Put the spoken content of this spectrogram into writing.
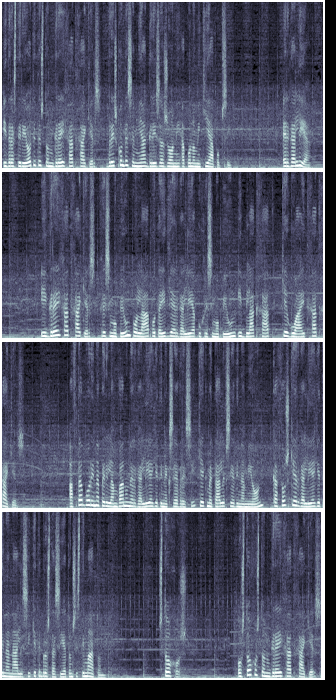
οι δραστηριότητες των Grey Hat Hackers βρίσκονται σε μια γκρίζα ζώνη από νομική άποψη. Εργαλεία. Οι Grey Hat Hackers χρησιμοποιούν πολλά από τα ίδια εργαλεία που χρησιμοποιούν οι Black Hat και White Hat Hackers. Αυτά μπορεί να περιλαμβάνουν εργαλεία για την εξέβρεση και εκμετάλλευση αδυναμιών, καθώς και εργαλεία για την ανάλυση και την προστασία των συστημάτων. Στόχος Ο στόχος των Grey Hat Hackers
